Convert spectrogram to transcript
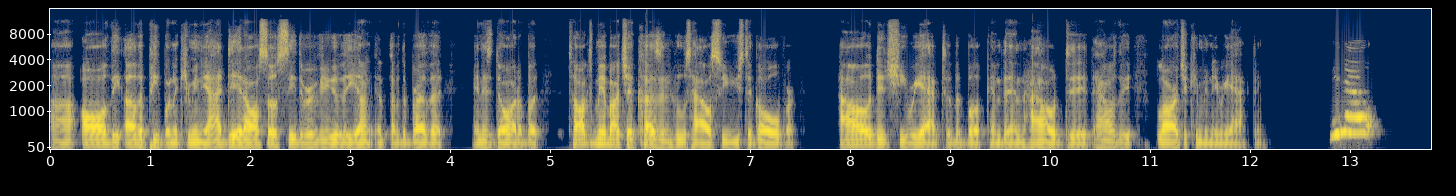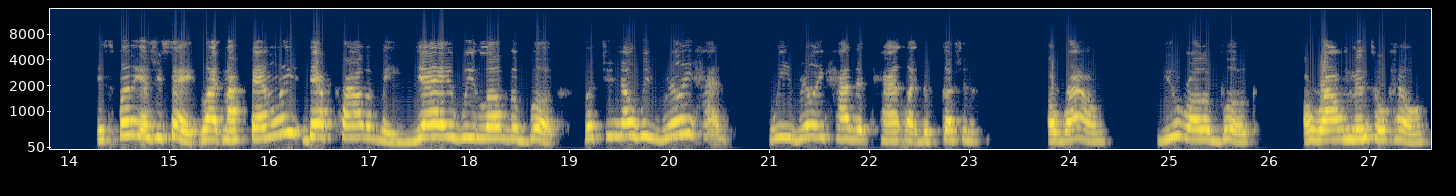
uh, all the other people in the community. I did also see the review of the young of the brother and his daughter, but talk to me about your cousin whose house you used to go over. How did she react to the book, and then how did how the larger community reacting? you know, it's funny as you say, like my family, they're proud of me. Yay, we love the book. But you know, we really had, we really haven't had like discussions around, you wrote a book around mental health.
